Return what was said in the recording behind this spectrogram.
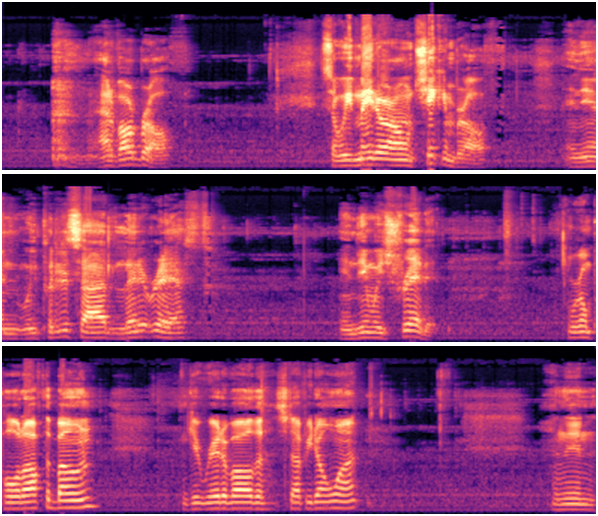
out of our broth. So we made our own chicken broth. And then we put it aside, let it rest. And then we shred it. We're going to pull it off the bone and get rid of all the stuff you don't want. And then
